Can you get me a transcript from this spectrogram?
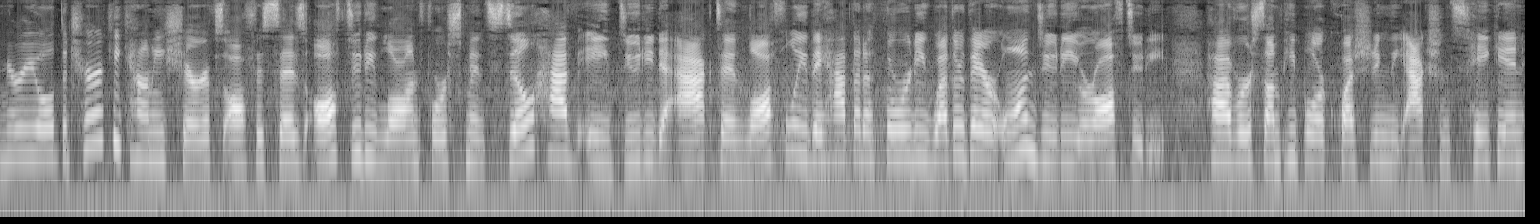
Muriel, the Cherokee County Sheriff's Office says off-duty law enforcement still have a duty to act and lawfully they have that authority whether they are on duty or off duty. However, some people are questioning the actions taken,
